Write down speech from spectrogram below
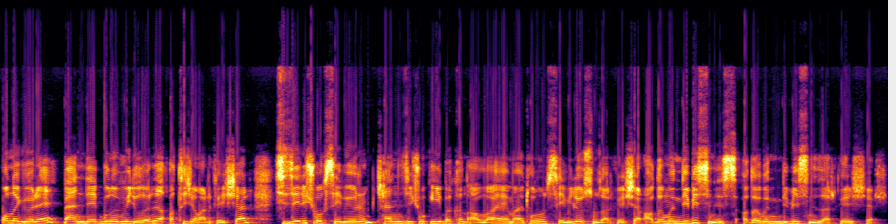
Ona göre ben de bunun videolarını atacağım arkadaşlar. Sizleri çok seviyorum. Kendinize çok iyi bakın. Allah'a emanet olun. Seviliyorsunuz arkadaşlar. Adamın dibisiniz. Adamın dibisiniz arkadaşlar.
